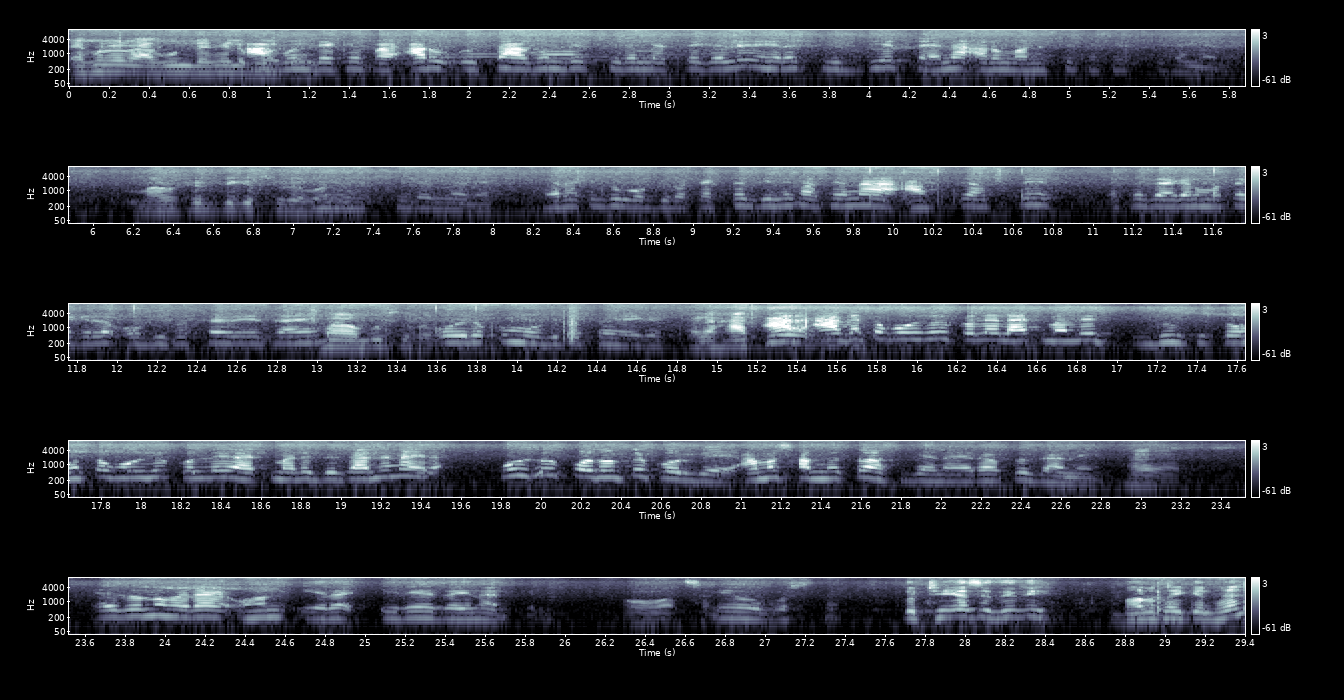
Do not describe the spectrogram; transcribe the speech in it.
এখন আর আগুন দেখাইলে আগুন দেখে পায়। আর ওইটা আগুন দিয়ে ছুঁড়ে মারতে গেলে এরা ছিপ দিয়ে তাই না আরও মানুষের কাছে ছুঁড়ে মেরে। মানুষের দিকে ছুড়ে মারে। ছুঁড়ে মেরে। এরা কিন্তু অভিজ্ঞতা। একটা জিনিস আছে না আস্তে আস্তে একটা জায়গার মধ্যে গেলে অভিজ্ঞতা হয়ে যায়। হ্যাঁ ওই রকম অভিজ্ঞতা হয়ে গেছে। মানে আর আগে তো হই হই করলে লাইট মারলে দূর তখন তো হই হই করলে লাইট মারে যে জানে না এরা হই হই পর্যন্ত করবে। আমার সামনে তো আসবে না এরাও তো জানে। হ্যাঁ। এর জন্য এরা অন এরা এড়ে যায় না আর কি। ও আচ্ছা। এই অবস্থা। তো ঠিক আছে দিদি ভালো থাকেন হ্যাঁ?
